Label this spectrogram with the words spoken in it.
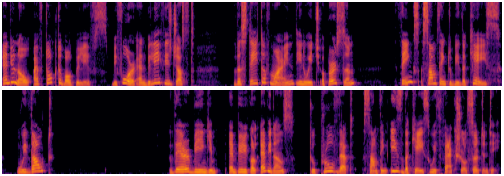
And you know, I've talked about beliefs before, and belief is just the state of mind in which a person thinks something to be the case without there being empirical evidence to prove that something is the case with factual certainty.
